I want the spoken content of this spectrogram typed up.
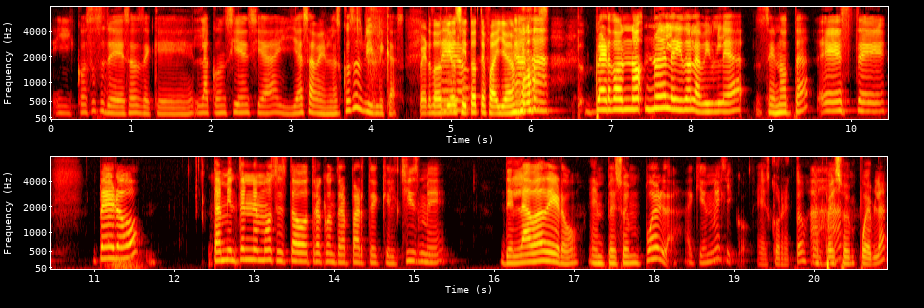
y cosas de esas de que la conciencia y ya saben, las cosas bíblicas. Perdón, Pero- Diosito, te fallamos. Ajá. Perdón, no, no he leído la Biblia, se nota. Este, pero también tenemos esta otra contraparte que el chisme del lavadero empezó en Puebla, aquí en México. Es correcto, Ajá. empezó en Puebla.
